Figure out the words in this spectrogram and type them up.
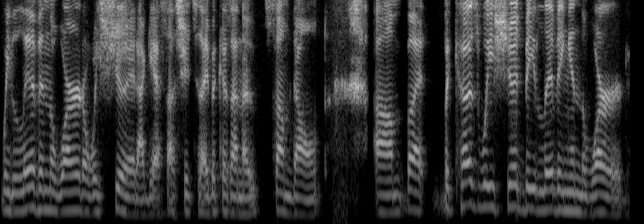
we live in the word, or we should, I guess I should say, because I know some don't. Um, but because we should be living in the word,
